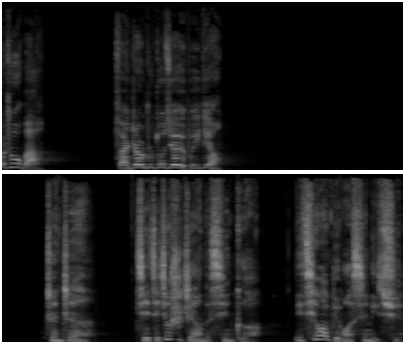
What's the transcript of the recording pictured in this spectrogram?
凑合住吧，反正住多久也不一定。真真，姐姐就是这样的性格，你千万别往心里去。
